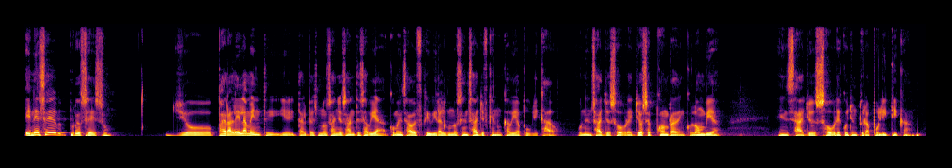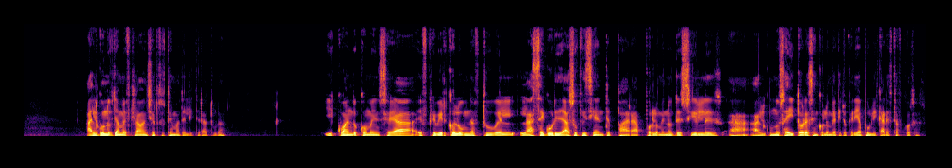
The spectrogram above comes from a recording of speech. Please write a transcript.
En ese proceso, yo paralelamente, y tal vez unos años antes, había comenzado a escribir algunos ensayos que nunca había publicado. Un ensayo sobre Joseph Conrad en Colombia, ensayos sobre coyuntura política. Algunos ya mezclaban ciertos temas de literatura. Y cuando comencé a escribir columnas, tuve la seguridad suficiente para por lo menos decirles a, a algunos editores en Colombia que yo quería publicar estas cosas.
